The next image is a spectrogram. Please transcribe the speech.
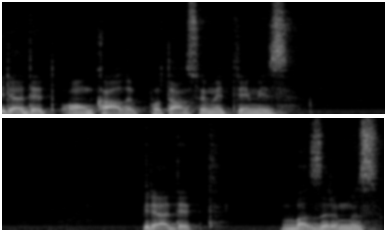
Bir adet 10K'lık potansiyometremiz. Bir adet buzzer'ımız.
